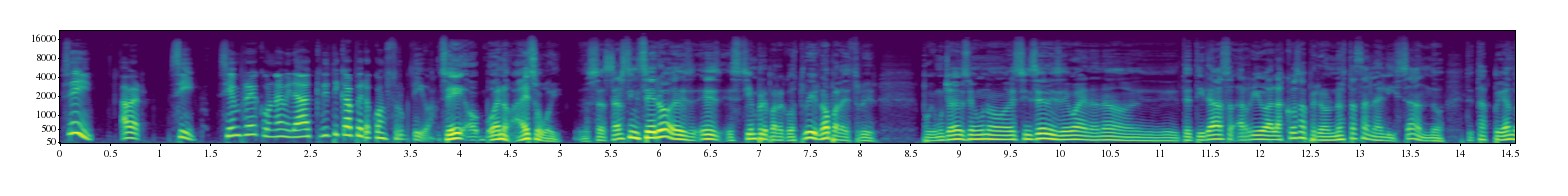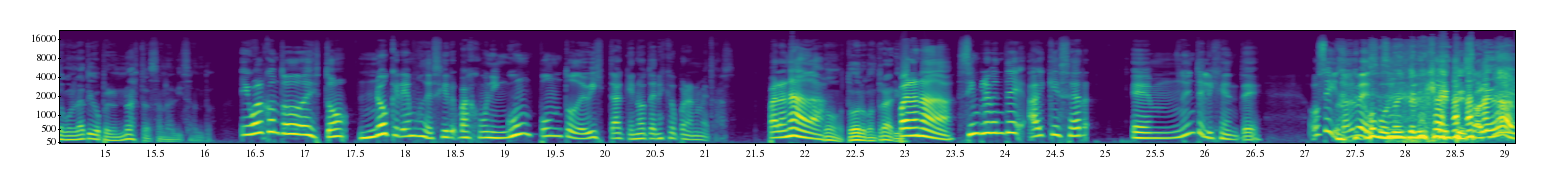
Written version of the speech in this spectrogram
Sí, a ver, sí. Siempre con una mirada crítica pero constructiva. Sí, bueno, a eso voy. O sea, ser sincero es, es- es siempre para construir, no para destruir. Porque muchas veces uno es sincero y dice, bueno, no, eh, te tirás arriba de las cosas, pero no estás analizando. Te estás pegando con un látigo, pero no estás analizando. Igual con todo esto, no queremos decir bajo ningún punto de vista que no tenés que poner metas. Para nada. No, todo lo contrario. Para nada. Simplemente hay que ser em, no inteligente. O sí, tal vez. ¿Cómo no inteligente? Soledad.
